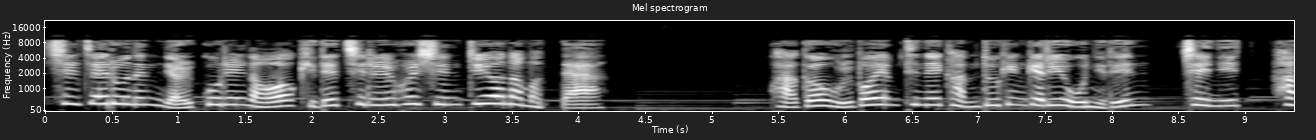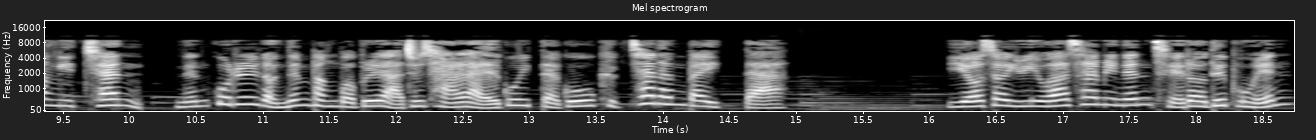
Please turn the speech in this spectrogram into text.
실제로는 10골을 넣어 기대치를 훨씬 뛰어넘었다. 과거 울버햄튼의 감독인 게리 오닐은 체닛 황희찬 은 골을 넣는 방법을 아주 잘 알고 있다고 극찬한 바 있다. 이어서 2위와 3위는 제러드 보엔,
